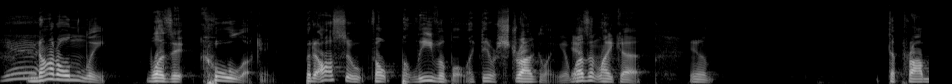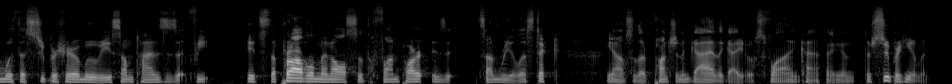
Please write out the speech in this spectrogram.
Yeah. Not only was it cool looking, but it also felt believable. Like they were struggling. It wasn't like a, you know. The problem with a superhero movie sometimes is it fe- it's the problem and also the fun part is it's unrealistic. You know, so they're punching a guy and the guy goes flying kind of thing, and they're superhuman.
